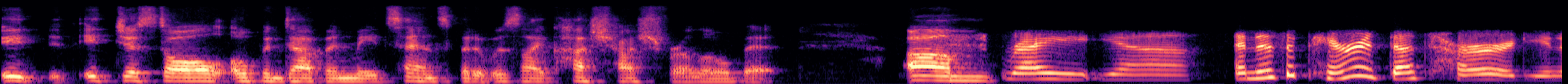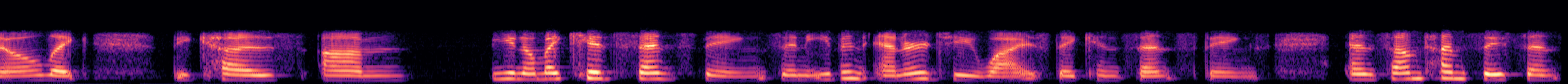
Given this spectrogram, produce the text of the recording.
it, it just all opened up and made sense. But it was like hush, hush for a little bit. Um, Right, yeah. And as a parent, that's hard, you know, like because um you know, my kids sense things and even energy-wise they can sense things. And sometimes they sense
